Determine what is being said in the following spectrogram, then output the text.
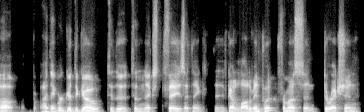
Uh, I think we're good to go to the to the next phase. I think they've got a lot of input from us and direction,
